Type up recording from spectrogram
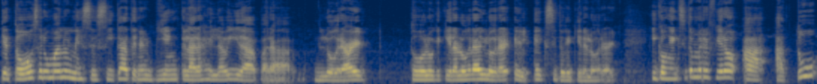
que todo ser humano necesita tener bien claras en la vida para lograr todo lo que quiera lograr y lograr el éxito que quiere lograr. Y con éxito me refiero a, tu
